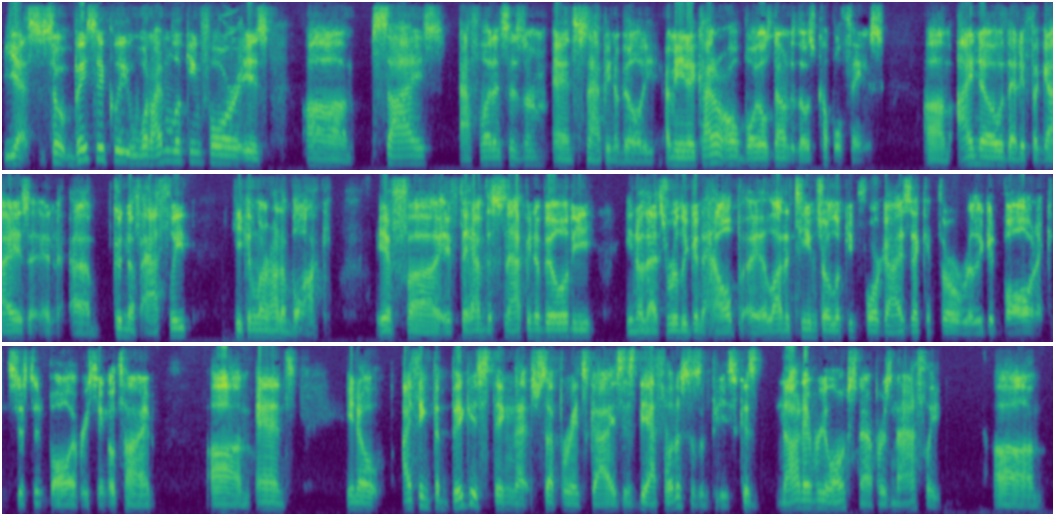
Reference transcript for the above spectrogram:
Yes. So basically, what I'm looking for is um, size, athleticism, and snapping ability. I mean, it kind of all boils down to those couple things. Um, I know that if a guy is a good enough athlete, he can learn how to block. If uh, if they have the snapping ability, you know that's really going to help. A, lot of teams are looking for guys that can throw a really good ball and a consistent ball every single time. Um, and you know, I think the biggest thing that separates guys is the athleticism piece because not every long snapper is an athlete. Um,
